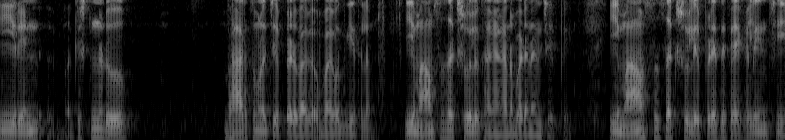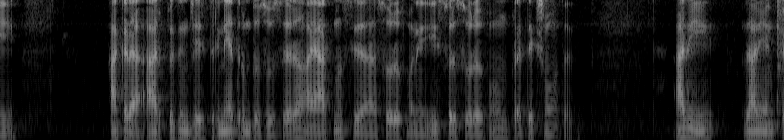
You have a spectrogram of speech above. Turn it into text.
ఈ రెండు కృష్ణుడు భారతంలో చెప్పాడు భగ భగవద్గీతలో ఈ మాంసచక్షువులు కనబడనని చెప్పి. ఈ మాంస సక్షువులు ఎప్పుడైతే పెకలించి అక్కడ అర్పితం చేసి త్రినేత్రంతో చూసారో ఆ ఆత్మ స్వరూపం అనే ఈశ్వర స్వరూపం ప్రత్యక్షం అవుతుంది అది దాని యొక్క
